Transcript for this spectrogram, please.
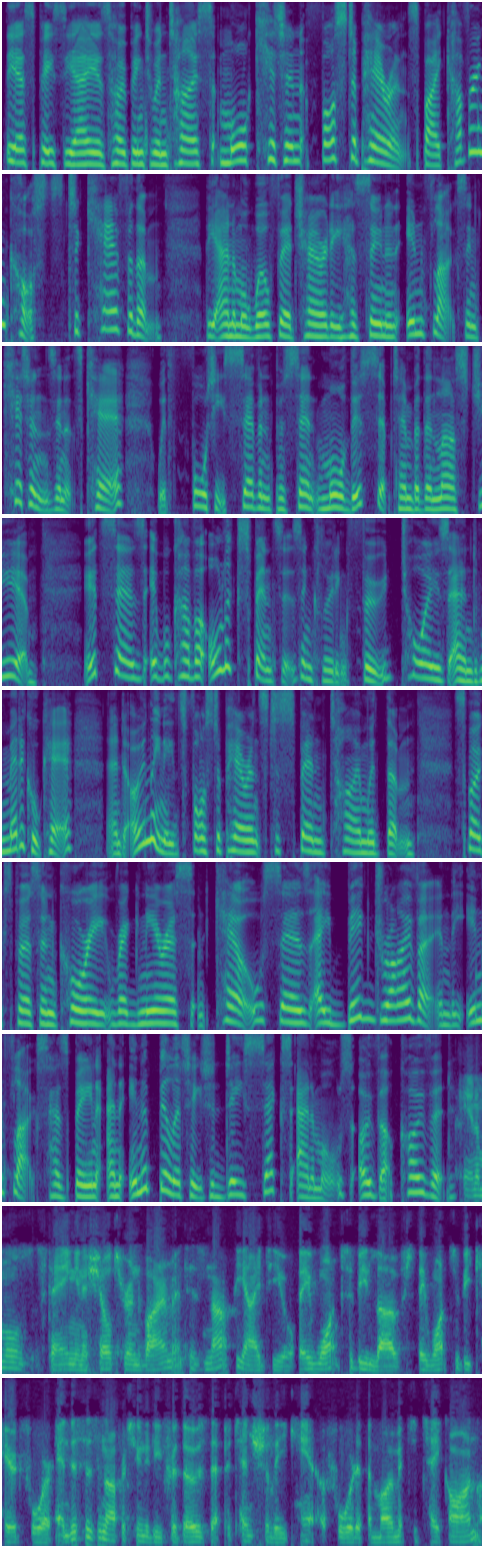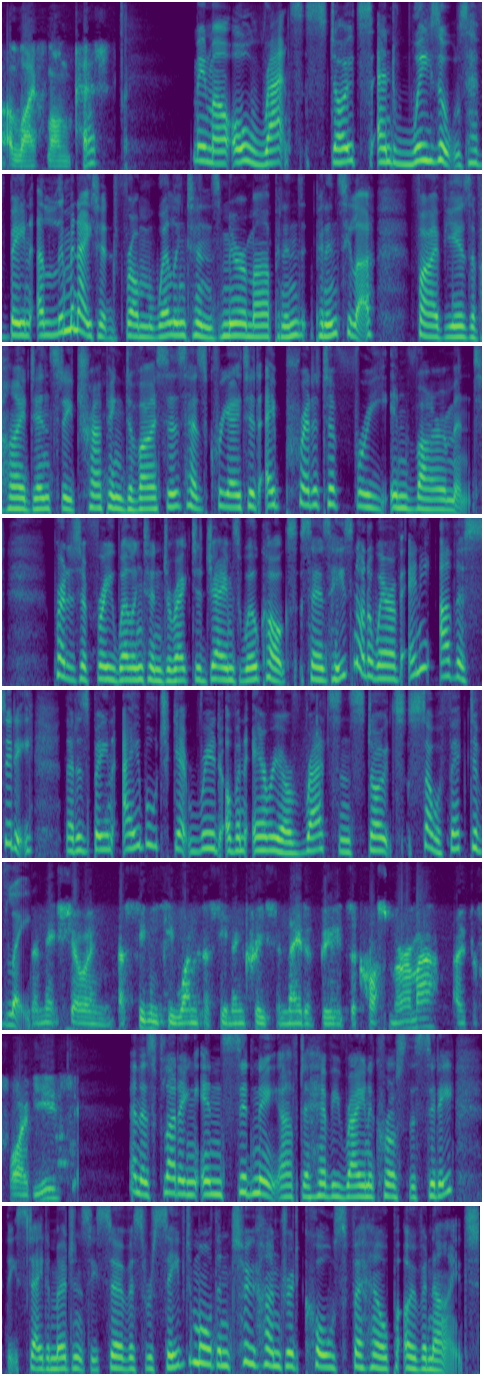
The SPCA is hoping to entice more kitten foster parents by covering costs to care for them. The animal welfare charity has seen an influx in kittens in its care, with 47% more this September than last year. It says it will cover all expenses, including food, toys, and medical care, and only needs foster parents to spend time with them. Spokesperson Corey Regneris Kell says a big driver in the influx has been an inability to de-sex animals over COVID. Animals staying in a shelter environment is not the ideal. They want to be loved, they want to be cared for, and this is an opportunity for those that potentially can't afford at the moment to take on a lifelong pet. Meanwhile, all rats, stoats, and weasels have been eliminated from Wellington's Miramar Penin- Peninsula. Five years of high density trapping devices has created a predator free environment. Predator Free Wellington director James Wilcox says he's not aware of any other city that has been able to get rid of an area of rats and stoats so effectively. And that's showing a 71% increase in native birds across Miramar over five years. And there's flooding in Sydney after heavy rain across the city. The State Emergency Service received more than 200 calls for help overnight.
